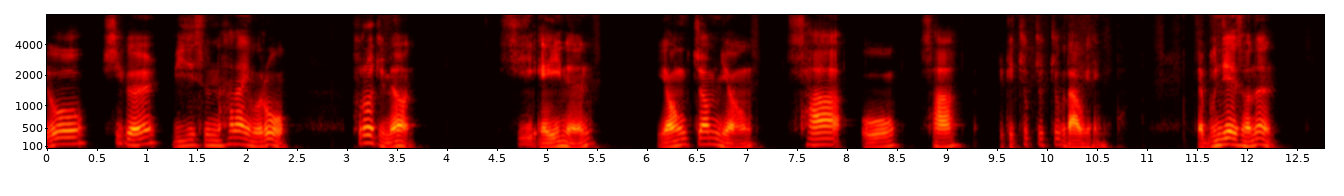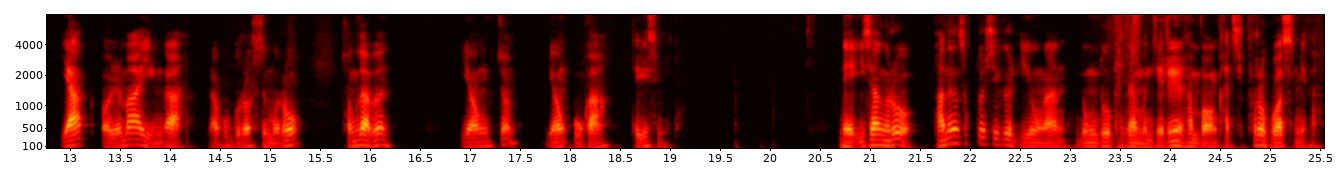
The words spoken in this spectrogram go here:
요 식을 미지수는 하나이므로 풀어주면 CA는 0.0454 이렇게 쭉쭉쭉 나오게 됩니다. 자, 문제에서는 약 얼마인가 라고 물었으므로 정답은 0.05가 되겠습니다. 네, 이상으로 반응 속도식을 이용한 농도 계산 문제를 한번 같이 풀어보았습니다.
